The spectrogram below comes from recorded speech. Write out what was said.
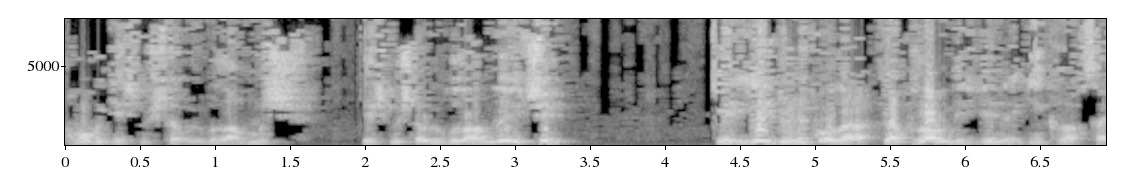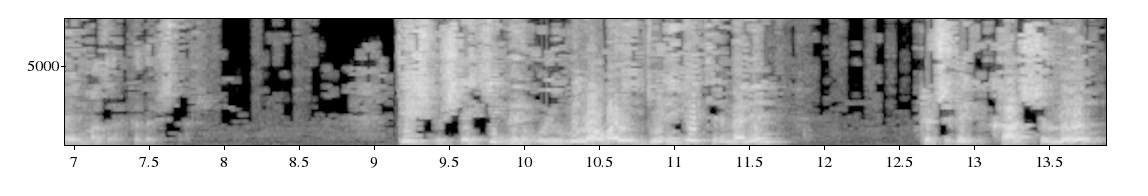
Ama bu geçmişte uygulanmış. Geçmişte uygulandığı için geriye dönük olarak yapılan bir yenilik inkılap sayılmaz arkadaşlar. Geçmişteki bir uygulamayı geri getirmenin Türkçedeki karşılığı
